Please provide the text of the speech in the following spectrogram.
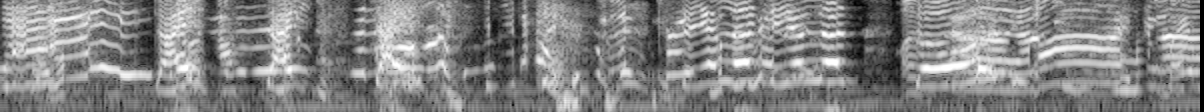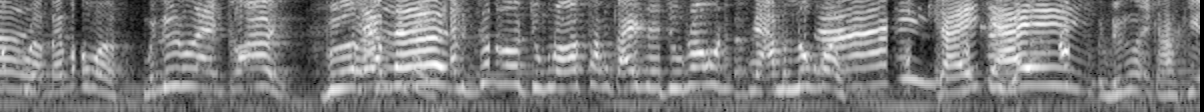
chạy chạy chạy chạy. nhanh lên chạy nhanh lên. Trời ơi. bé bông là bé bông à mày đứng lại coi vừa này lên. ăn cướp chúng nó xong cái giờ chúng nó đập nhà mình lúc rồi chạy chạy đứng lại cả kia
